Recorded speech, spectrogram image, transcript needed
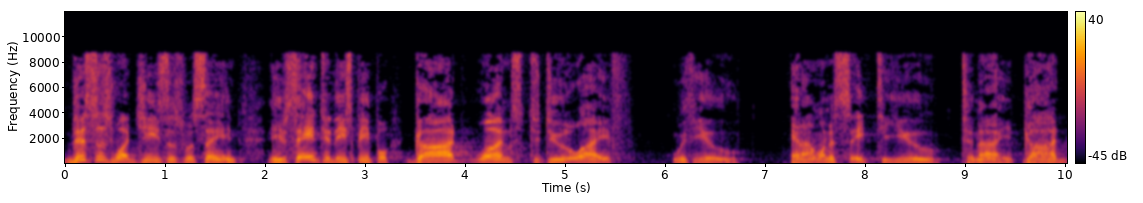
This is what Jesus was saying. He was saying to these people, God wants to do life with you. And I want to say to you tonight, God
